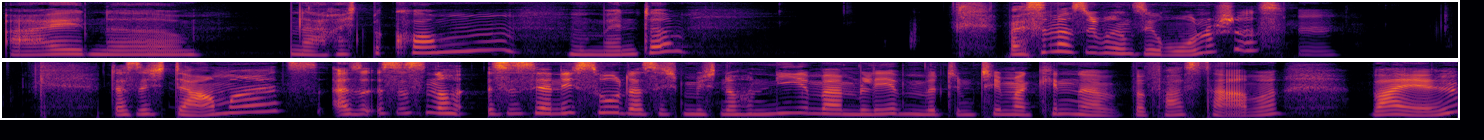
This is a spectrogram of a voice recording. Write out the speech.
eine Nachricht bekommen. Momente. Weißt du, was übrigens ironisch ist? Mhm. Dass ich damals, also es ist noch, es ist ja nicht so, dass ich mich noch nie in meinem Leben mit dem Thema Kinder befasst habe, weil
